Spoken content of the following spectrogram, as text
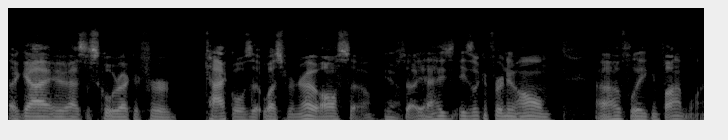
a guy who has the school record for tackles at West Monroe, also. Yeah. So yeah, he's he's looking for a new home. Uh, hopefully, he can find one.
